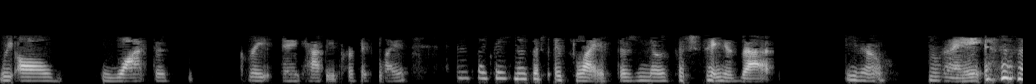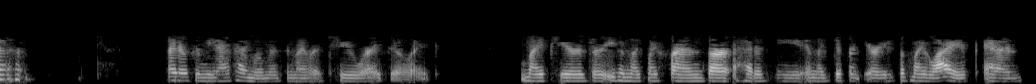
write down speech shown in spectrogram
we all want this great, big, happy, perfect life. It's like there's no such, it's life. There's no such thing as that, you know? Right. I know for me, I've had moments in my life too where I feel like my peers or even like my friends are ahead of me in like different areas of my life. And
